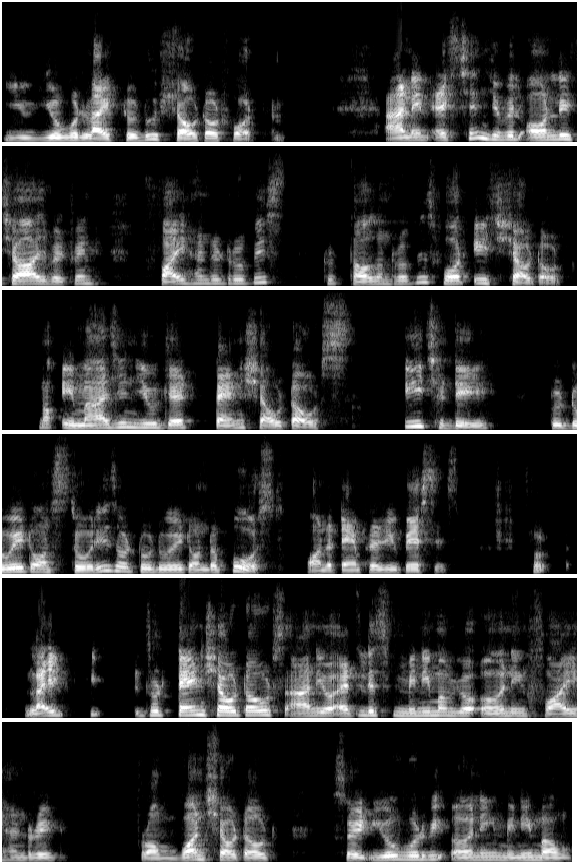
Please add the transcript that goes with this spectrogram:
you, you would like to do shout out for them. And in exchange you will only charge between 500 rupees to 1000 rupees for each shout out now imagine you get 10 shout outs each day to do it on stories or to do it on the post on a temporary basis. So like so 10 shout outs and you're at least minimum you're earning 500 from one shout out so you would be earning minimum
